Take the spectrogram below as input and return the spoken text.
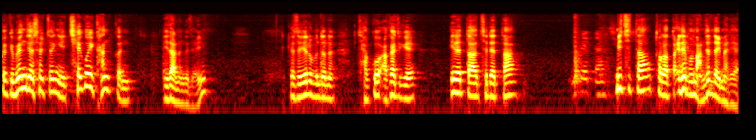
그렇게 명제 설정이 최고의 관건이라는 거죠. 그래서 여러분들은 자꾸 아까 저게 이랬다 저랬다. 미쳤다 돌았다 이래 보면 안 된다 이 말이야.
